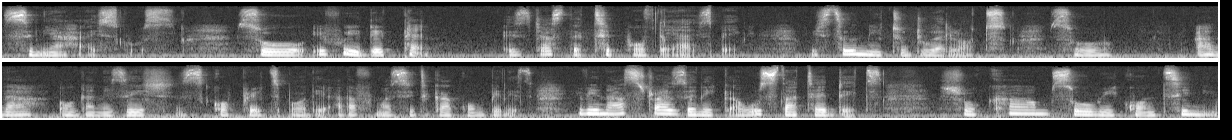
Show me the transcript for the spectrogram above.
senior high schools. So if we did 10 it's just the tip of the iceberg we still need to do a lot so other organizations, corporate body, other pharmaceutical companies, even AstraZeneca, who started it, should come so we continue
